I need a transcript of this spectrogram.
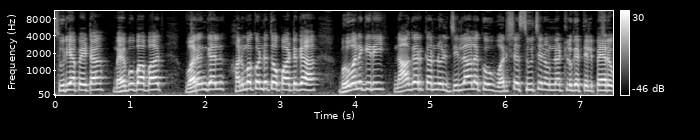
సూర్యాపేట మహబూబాబాద్ వరంగల్ హనుమకొండతో పాటుగా భువనగిరి నాగర్ కర్నూలు జిల్లాలకు వర్ష సూచన ఉన్నట్లుగా తెలిపారు.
